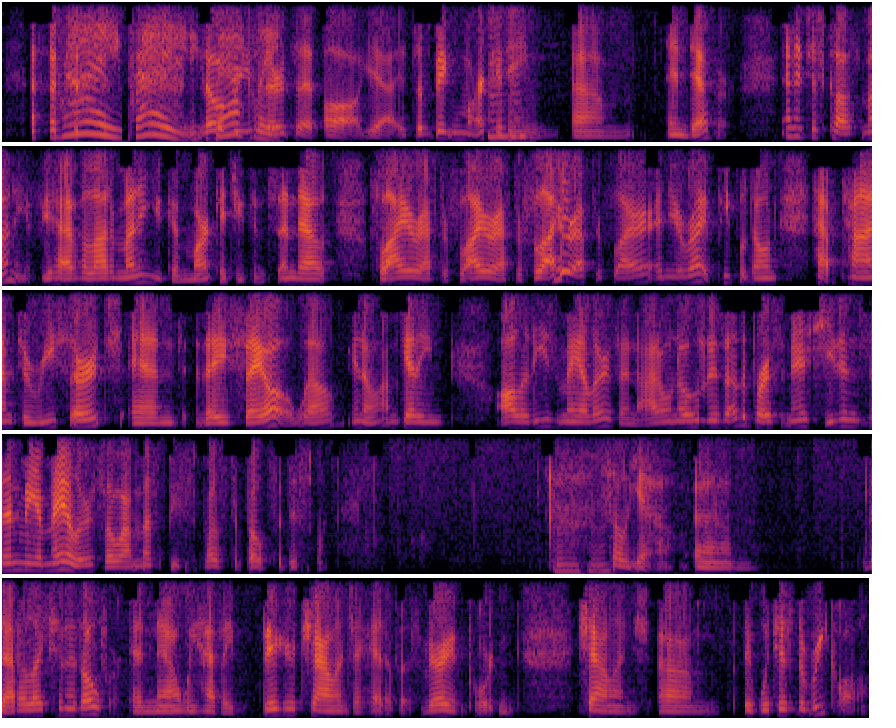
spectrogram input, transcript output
right, right, exactly. No research at all. Yeah, it's a big marketing mm-hmm. um, endeavor, and it just costs money. If you have a lot of money, you can market. You can send out flyer after flyer after flyer after flyer. And you're right, people don't have time to research, and they say, "Oh, well, you know, I'm getting." All of these mailers and I don't know who this other person is. She didn't send me a mailer, so I must be supposed to vote for this one. Mm-hmm. So yeah, um that election is over and now we have a bigger challenge ahead of us, very important challenge um which is the recall.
